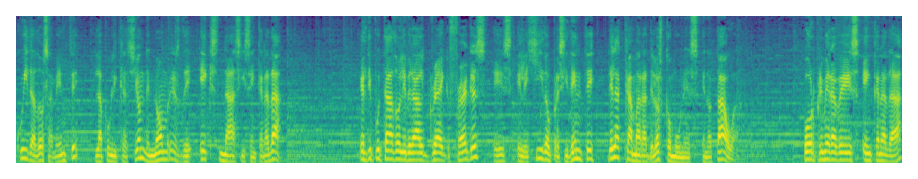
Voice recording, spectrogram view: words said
cuidadosamente la publicación de nombres de ex nazis en Canadá. El diputado liberal Greg Fergus es elegido presidente de la Cámara de los Comunes en Ottawa. Por primera vez en Canadá,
